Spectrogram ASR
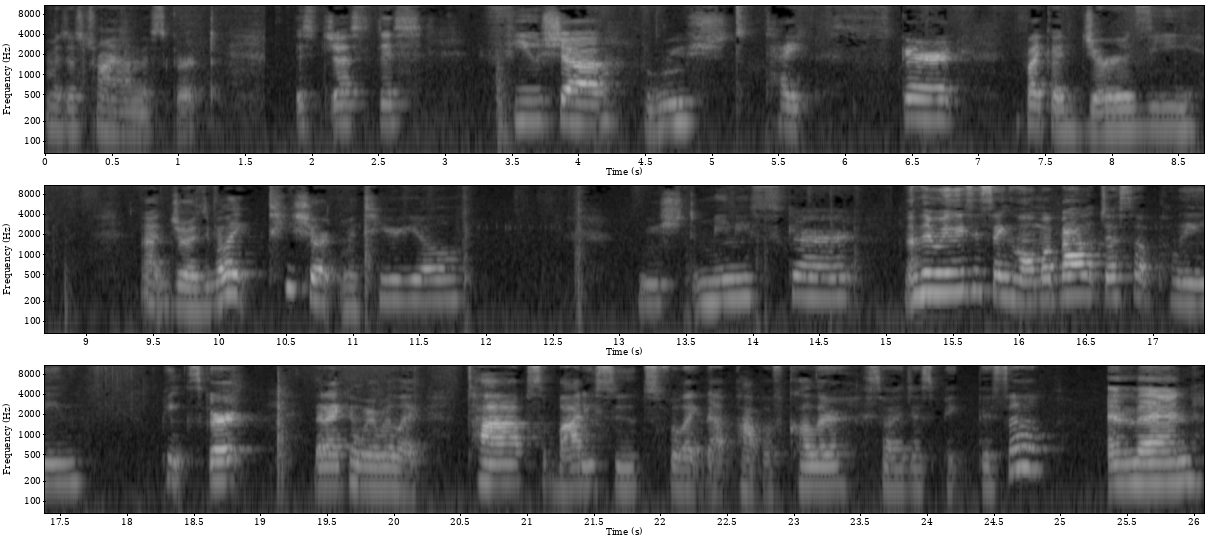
I'm gonna just try on the skirt. It's just this fuchsia ruched type skirt. It's like a jersey not jersey, but like t-shirt material. Ruched mini skirt. Nothing really to sing home about, just a plain pink skirt that I can wear with like tops, bodysuits for like that pop of color. So I just picked this up. And then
